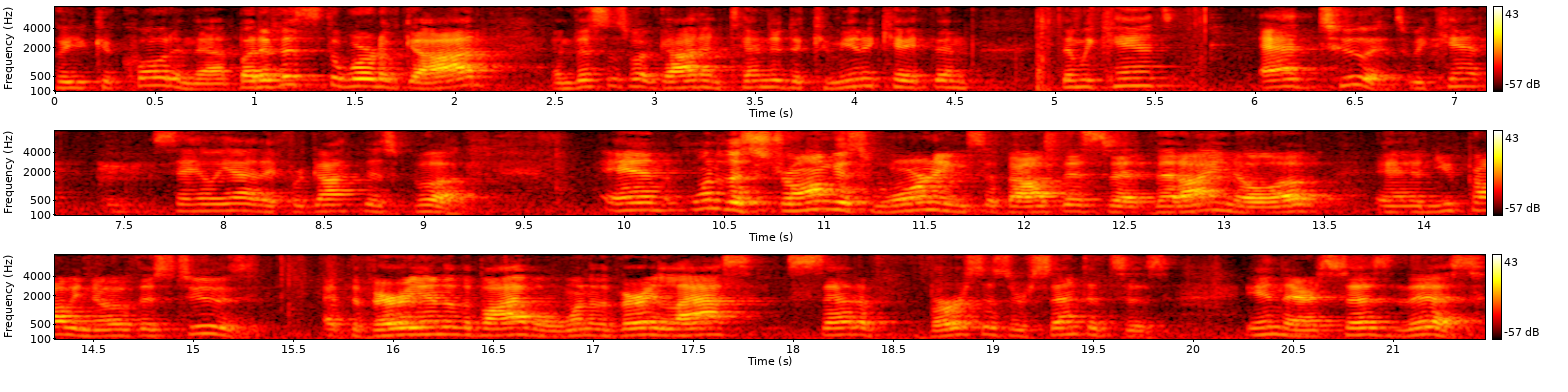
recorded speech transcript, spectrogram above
who you could quote in that. But if it's the word of God and this is what God intended to communicate, then, then we can't add to it. We can't say, oh, yeah, they forgot this book. And one of the strongest warnings about this that, that I know of, and you probably know of this too, is at the very end of the Bible, one of the very last set of verses or sentences in there says this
